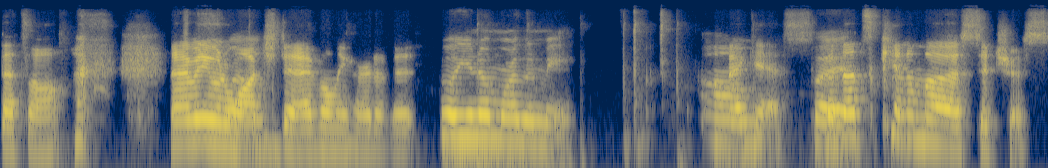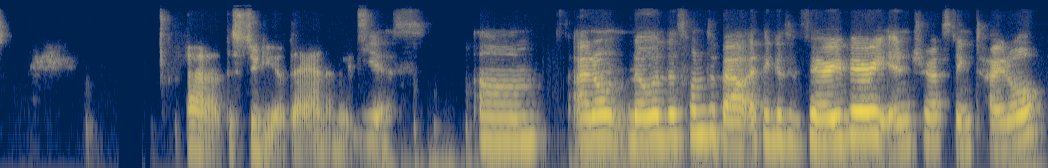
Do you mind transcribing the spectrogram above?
That's all. I haven't even Well- watched it. I've only heard of it. Well, you know more than me. Um, I guess. But, but- that's Kinema Citrus, uh, the studio that animates. Yes. Um, I don't know what this one's about. I think it's a very, very interesting title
